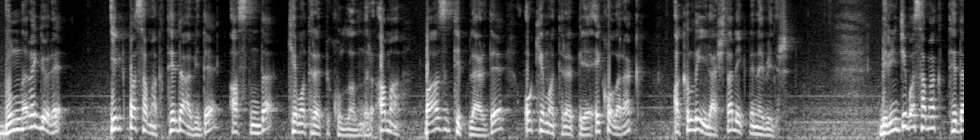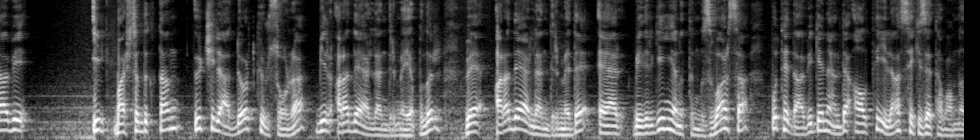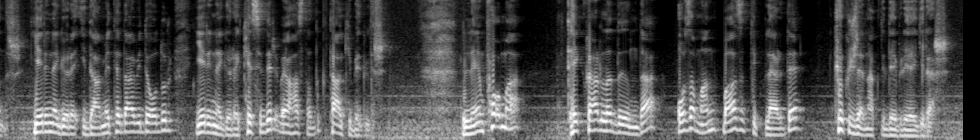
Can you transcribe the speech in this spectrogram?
Bunlara göre ilk basamak tedavide aslında kemoterapi kullanılır ama bazı tiplerde o kemoterapiye ek olarak akıllı ilaçlar eklenebilir. Birinci basamak tedavi ilk başladıktan 3 ila 4 kür sonra bir ara değerlendirme yapılır ve ara değerlendirmede eğer belirgin yanıtımız varsa bu tedavi genelde 6 ila 8'e tamamlanır. Yerine göre idame tedavide olur, yerine göre kesilir ve hastalık takip edilir. Lenfoma tekrarladığında o zaman bazı tiplerde kök hücre nakli devreye girer.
